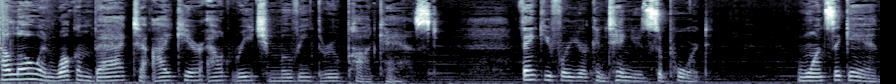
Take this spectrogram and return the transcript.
Hello, and welcome back to I Care Outreach Moving Through podcast. Thank you for your continued support. Once again,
